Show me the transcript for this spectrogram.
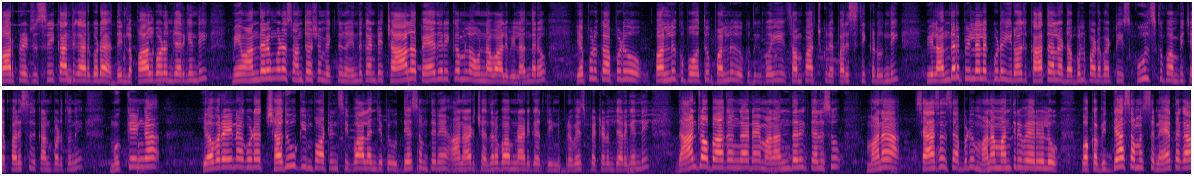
కార్పొరేటర్ శ్రీకాంత్ గారు కూడా దీంట్లో పాల్గొనడం జరిగింది. మేమందరం కూడా సంతోషం వ్యక్తం ఎందుకంటే చాలా పేదరికంలో ఉన్న వాళ్ళు వీళ్ళందరూ ఎప్పటికప్పుడు పనులకు పోతూ పనులు పోయి సంపాదించుకునే పరిస్థితి ఇక్కడ ఉంది. వీళ్ళందరి పిల్లలకు కూడా ఈరోజు ఖాతాలో డబ్బులు పడబట్టి స్కూల్స్కి పంపించే పరిస్థితి కనపడుతుంది. ముఖ్యంగా ఎవరైనా కూడా చదువుకి ఇంపార్టెన్స్ ఇవ్వాలని చెప్పి ఉద్దేశంతోనే ఆనాడు చంద్రబాబు నాయుడు గారు దీన్ని ప్రవేశపెట్టడం జరిగింది. దాంట్లో భాగంగానే మనందరికీ తెలుసు మన శాసనసభ్యుడు మన మంత్రివేరులు ఒక విద్యా సంస్థ నేతగా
